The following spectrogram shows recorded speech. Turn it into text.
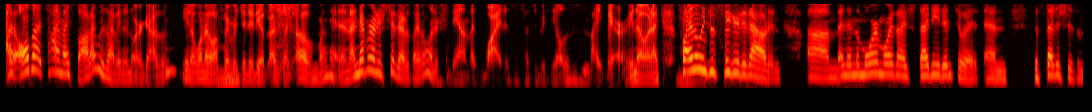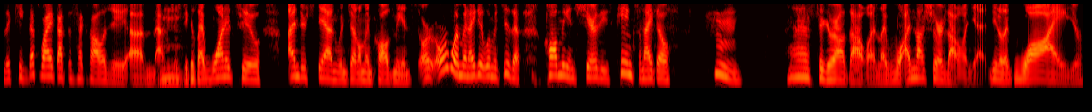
I all that time I thought I was having an orgasm. You know, when I lost my Mhm. virginity, I I was like, oh, okay. And I never understood. it. I was like, I don't understand like why this is such a big deal. This is nightmare, you know. And I finally just figured it out. And um, and then the more and more that I studied into it and the fetishes and the kink, that's why I got the sexology um, masters Mm. because I wanted to understand when gentlemen called me and or or women, I get women too that call me and share these kinks, and I go, hmm. I gotta figure out that one. Like, wh- I'm not sure of that one yet. You know, like why you're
